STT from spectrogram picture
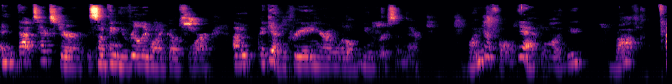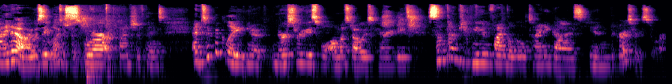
And that texture is something you really wanna go for. Um, again, creating your own little universe in there. Wonderful. Yeah. Well, you rock. I know, I was able to explore a bunch of things. And typically, you know, nurseries will almost always carry these. Sometimes you can even find the little tiny guys in the grocery store.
